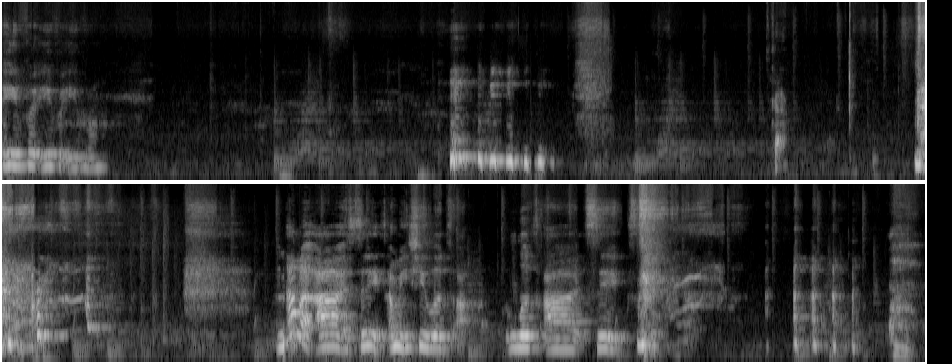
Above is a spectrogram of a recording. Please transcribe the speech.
Eva, Eva, Eva. Okay. Not an odd six. I mean, she looks uh, looks odd six. Oh.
